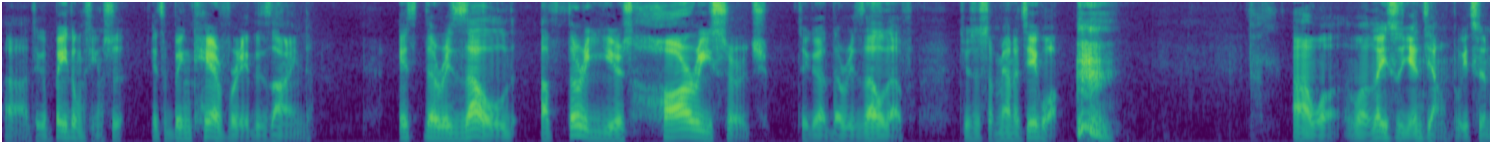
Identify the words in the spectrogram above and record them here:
啊、呃，这个被动形式。It's been carefully designed. It's the result of 30 years hard research. 这个 the result of 就是什么样的结果啊？我我类似演讲读一次。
